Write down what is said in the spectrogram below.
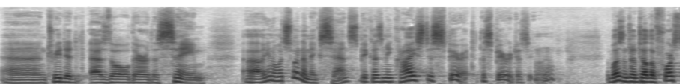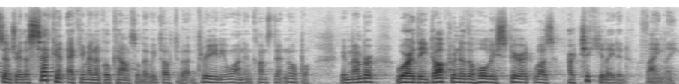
and treated as though they're the same. Uh, you know, which sort of makes sense because, I mean, Christ is Spirit. The Spirit is, you know, it wasn't until the fourth century, the second ecumenical council that we talked about in 381 in Constantinople, remember, where the doctrine of the Holy Spirit was articulated finally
